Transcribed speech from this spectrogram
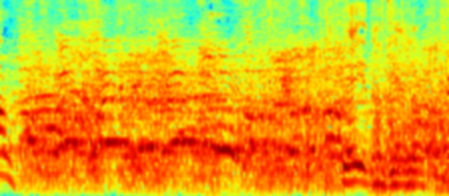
Daniel. There you go, Daniel.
